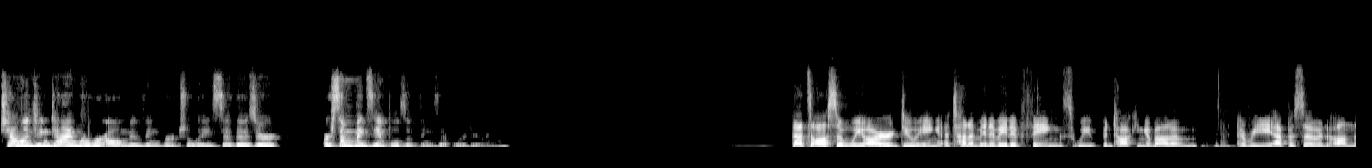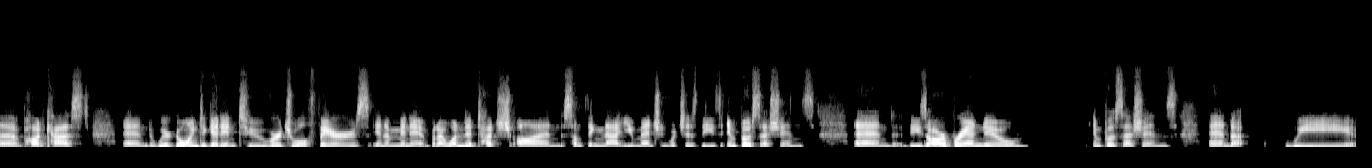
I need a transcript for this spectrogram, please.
challenging time where we're all moving virtually. So those are are some examples of things that we're doing That's awesome. We are doing a ton of innovative things. We've been talking about them every episode on the podcast, and we're going to get into virtual fairs in a minute. But I wanted to touch on something that you mentioned, which is these info sessions. And these are brand new info sessions, and we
